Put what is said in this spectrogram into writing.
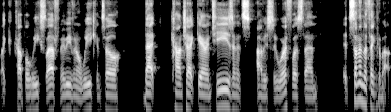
like a couple weeks left, maybe even a week until that contract guarantees, and it's obviously worthless. Then it's something to think about.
